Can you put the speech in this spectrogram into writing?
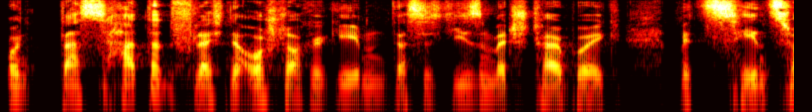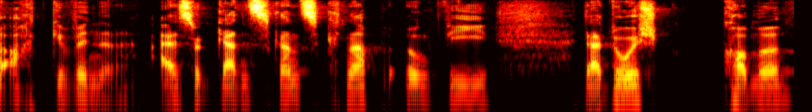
Und das hat dann vielleicht einen Ausschlag gegeben, dass ich diesen Match-Tiebreak mit 10 zu 8 gewinne. Also ganz, ganz knapp irgendwie da durchkomme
